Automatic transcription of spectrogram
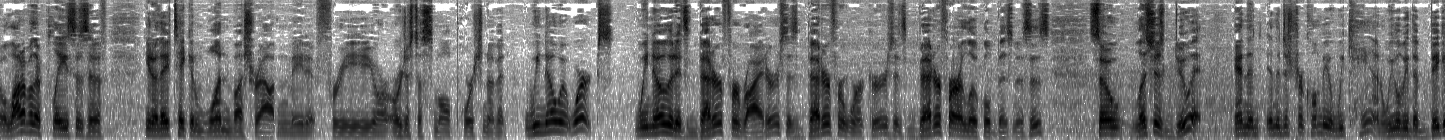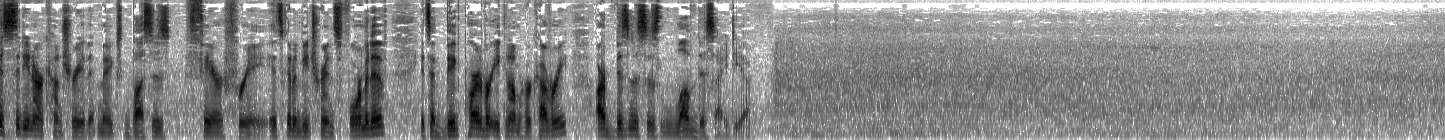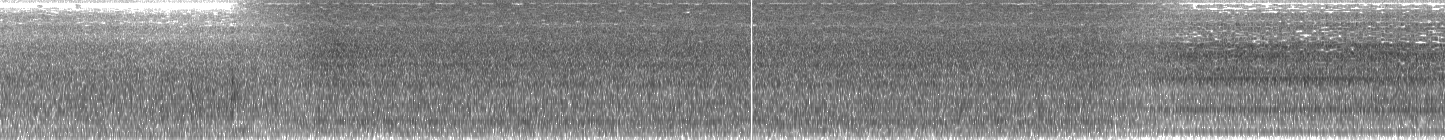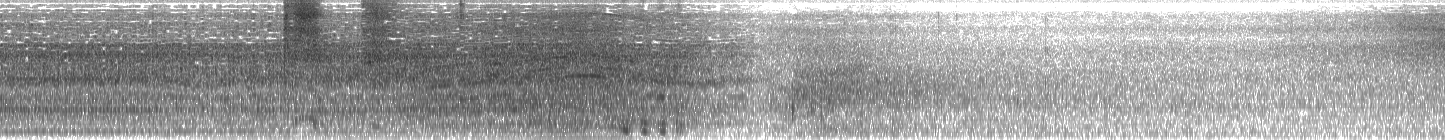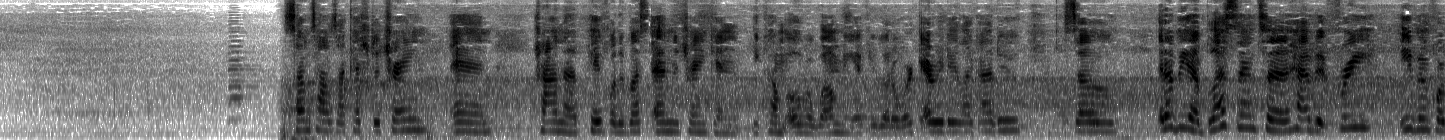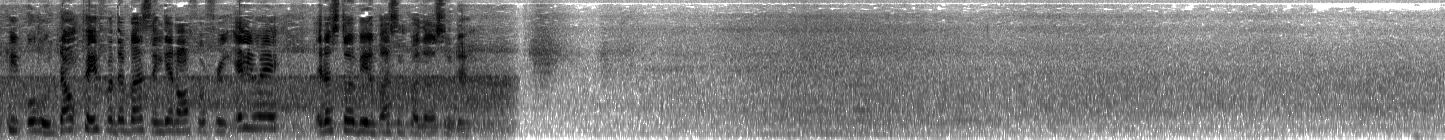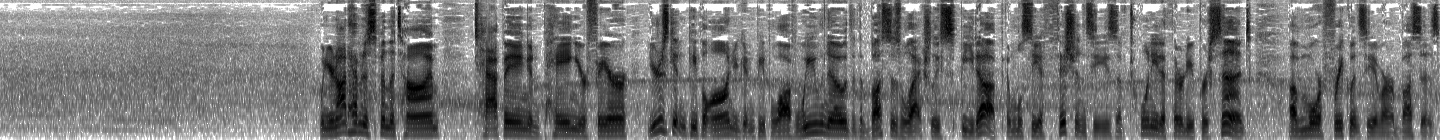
So a lot of other places have, you know, they've taken one bus route and made it free or, or just a small portion of it. We know it works. We know that it's better for riders, it's better for workers, it's better for our local businesses. So let's just do it. And in, in, the District of Columbia, we can. We will be the biggest city in our country that makes buses fare free. It's going to be transformative. It's a big part of our economic recovery. Our businesses love this idea. Sometimes I catch the train and trying to pay for the bus and the train can become overwhelming if you go to work every day like I do. So it'll be a blessing to have it free, even for people who don't pay for the bus and get on for free anyway. It'll still be a blessing for those who do. When you're not having to spend the time tapping and paying your fare, you're just getting people on, you're getting people off. We know that the buses will actually speed up and we'll see efficiencies of 20 to 30% of more frequency of our buses.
